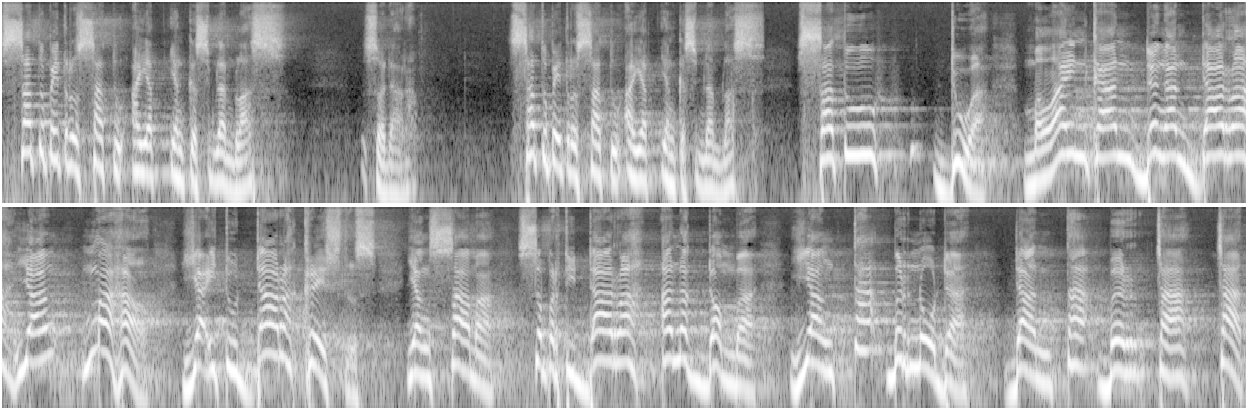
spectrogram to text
1 Petrus 1 ayat yang ke-19 Saudara. 1 Petrus 1 ayat yang ke-19 satu dua melainkan dengan darah yang mahal yaitu darah Kristus yang sama seperti darah anak domba yang tak bernoda dan tak bercacat.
